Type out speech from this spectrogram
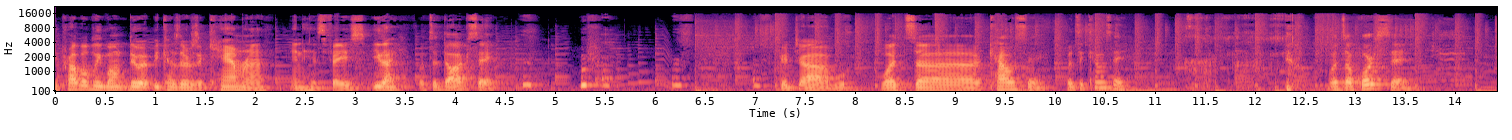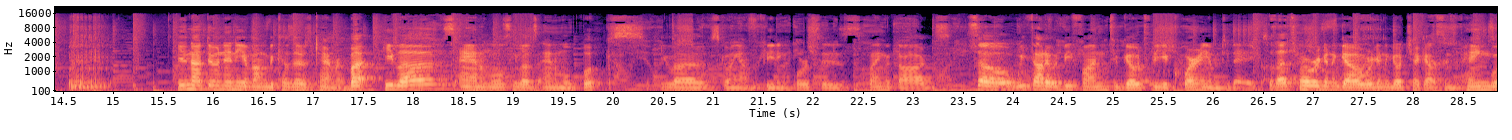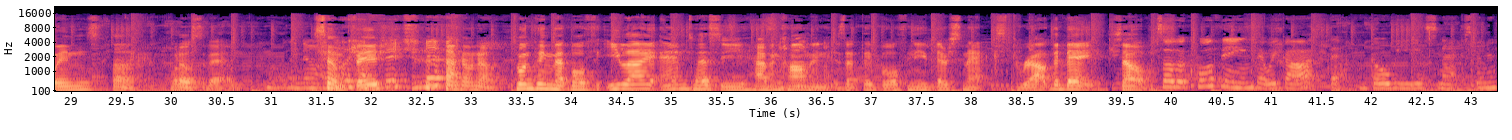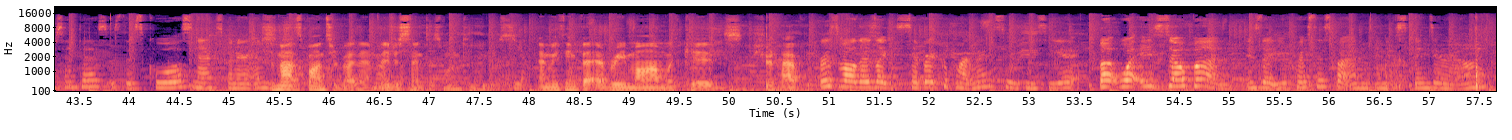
He probably won't do it because there's a camera in his face. Eli, what's a dog say? Good job. What's a cow say? What's a cow say? What's a horse say? He's not doing any of them because there's a camera, but he loves animals. He loves animal books. He loves going out and feeding horses, playing with dogs. So we thought it would be fun to go to the aquarium today. So that's where we're gonna go. We're gonna go check out some penguins. Huh, what else do they have? Some fish? I don't know. One thing that both Eli and Tessie have in common is that they both need their snacks throughout the day. So, So the cool thing that we got that GoBe Snack Spinner sent us is this cool snack spinner and this is not sponsored by them. They just sent us one to use. Yeah. And we think that every mom with kids should have these. First of all, there's like separate compartments so you can see it. But what is so fun is that you press this button and it spins around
